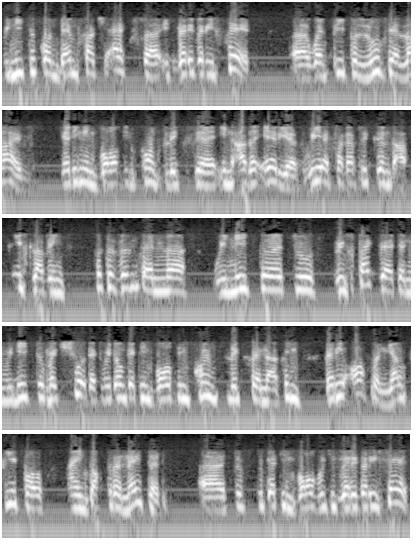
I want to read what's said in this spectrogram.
we need to condemn such acts. Uh, it's very, very sad uh, when people lose their lives getting involved in conflicts uh, in other areas. We as South Africans are peace-loving citizens and uh, we need uh, to respect that and we need to make sure that we don't get involved in conflicts. And I think very often young people are indoctrinated uh, to, to get involved, which is very, very sad.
